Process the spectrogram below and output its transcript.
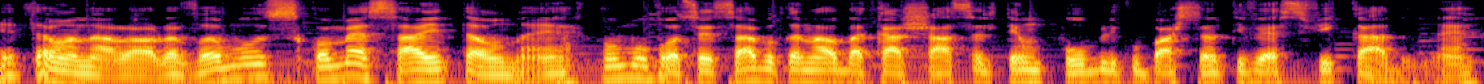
Então, Ana Laura, vamos começar então, né? Como você sabe, o canal da Cachaça ele tem um público bastante diversificado, né?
